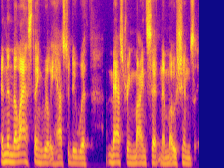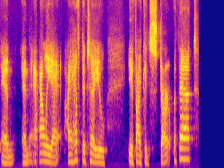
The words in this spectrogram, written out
And then the last thing really has to do with mastering mindset and emotions. And and ali i, I have to tell you if I could start with that,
